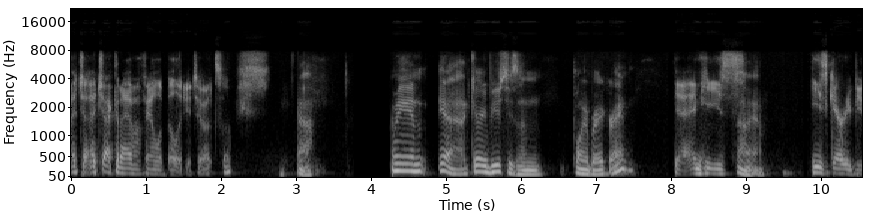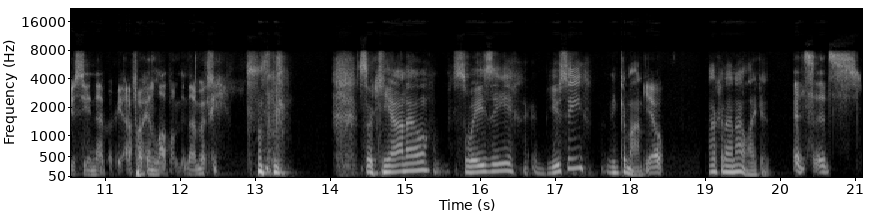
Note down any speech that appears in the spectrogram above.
I, che- I checked and I have availability to it. So I mean, yeah, Gary Busey's in Point Break, right? yeah, and he's Oh yeah. he's Gary Busey in that movie. I fucking love him in that movie. so Keanu, Swayze, Busey. I mean, come on. Yep, How can I not like it? it's it's.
